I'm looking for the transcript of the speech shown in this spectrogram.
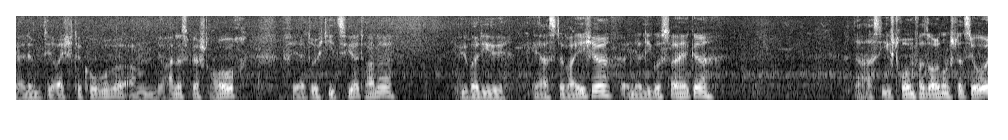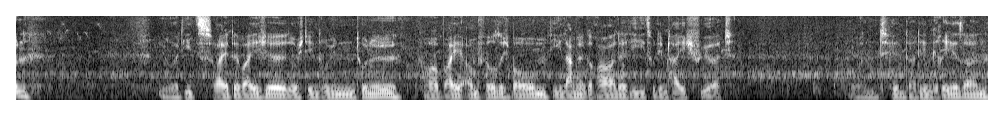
Er nimmt die rechte Kurve am Johannisbeerstrauch, fährt durch die Ziertanne über die erste Weiche in der Ligusterhecke. Da ist die Stromversorgungsstation. Über die zweite Weiche durch den grünen Tunnel vorbei am Pfirsichbaum die lange Gerade, die zu dem Teich führt. Hinter den Gräsern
